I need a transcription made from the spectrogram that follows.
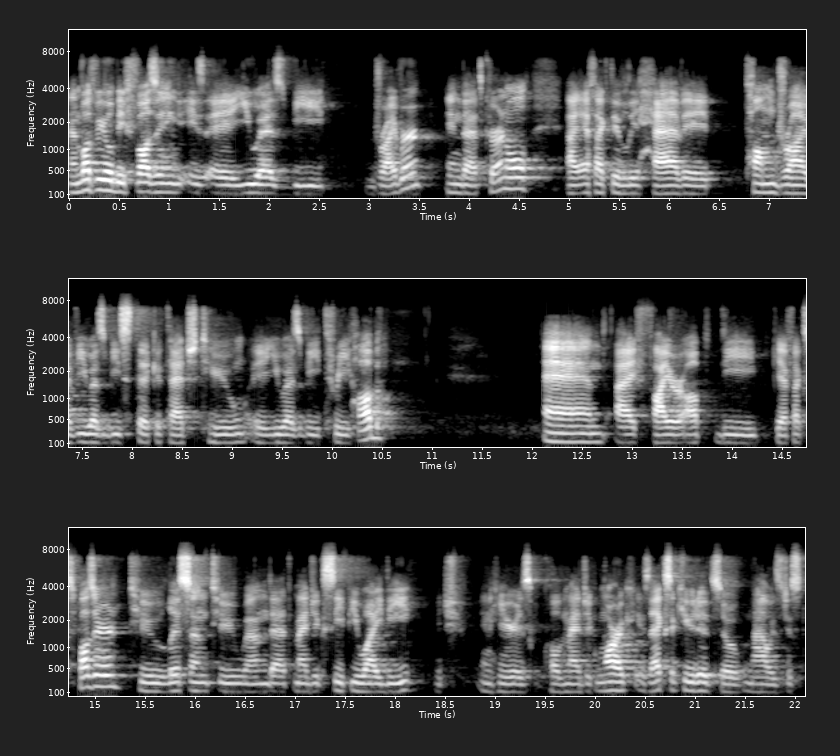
And what we will be fuzzing is a USB driver in that kernel. I effectively have a thumb drive USB stick attached to a USB 3 hub. And I fire up the KFX fuzzer to listen to when that magic CPU ID, which in here is called magic mark, is executed. So now it's just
